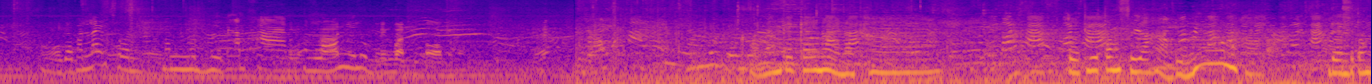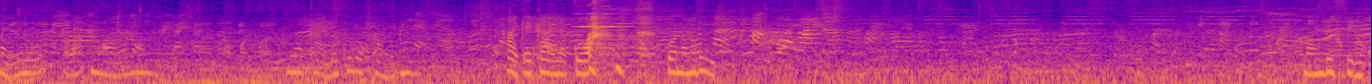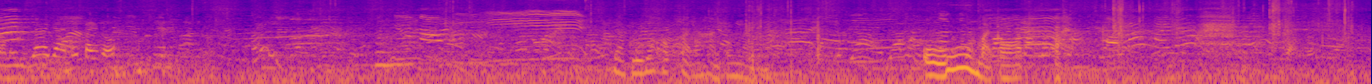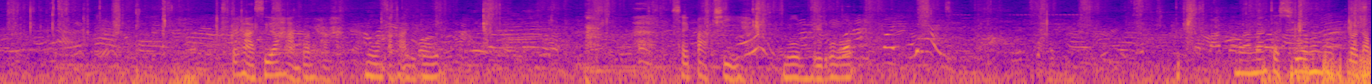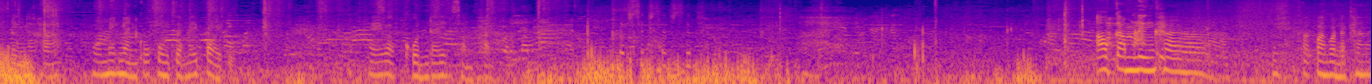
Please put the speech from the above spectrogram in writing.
เดี๋ยวมันไล่ชน มันหงุดหงิดมันรำคาญมันร้อนไงลูกแมเดี๋ยงววันตอมขอนั่งใกล้ๆหน่อยนะคะ ตัวที่ต้องซื้ออาหารอยู่นู่นนะคะ เดินไปตรงไหนไม่รู้แต่ว่าอืมถ่ายไม่คือถ่ายถ่ายไกลๆอย่ากลัว กลัวน้องดีด น้องดูฟินกับอะไรอยู่ย่ายาไม่ไปหรอ อยากรู้ว่าเขาขายอาหารตรงไหน โอ้ my god ไปไปหาซื้ออาหารก่อนค่ะ นูนอาหารอยู่ตรงนู้นใช้ปากฉี่นูนอยู่ตรงนู้นมันน่าจะเชื่องระดับหนึ่งนะคะเพ ราะไม่งั้นก็คงจะไม่ปล่อย ให้แบบคนได้สัมผัสซึบซึบซึบซึบเอากำหนึ่งค่ะฝากฟังก่อนนะคะ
